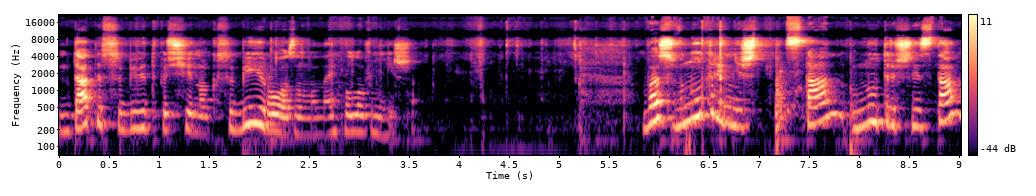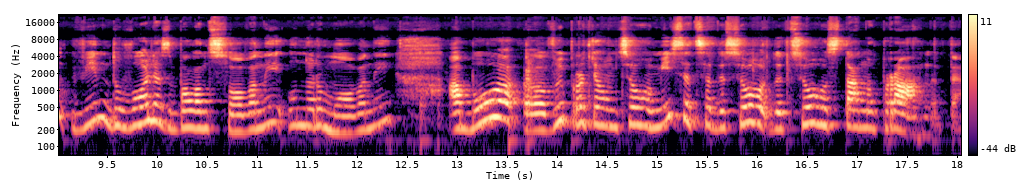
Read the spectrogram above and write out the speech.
дати собі відпочинок, собі і розуму найголовніше. Ваш внутрішній стан, внутрішній стан, він доволі збалансований, унормований. Або е, ви протягом цього місяця до цього, до цього стану прагнете.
